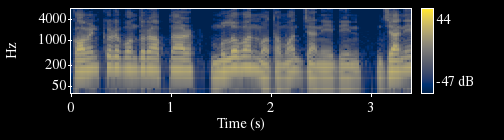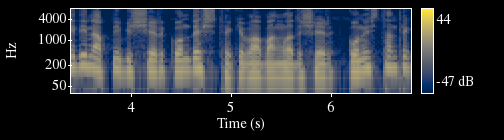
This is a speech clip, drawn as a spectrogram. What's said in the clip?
কমেন্ট করে বন্ধুরা আপনার মূল্যবান মতামত জানিয়ে দিন। জানিয়ে দিন আপনি বিশ্বের কোন দেশ থেকে বা বাংলাদেশের কোন স্থান থেকে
